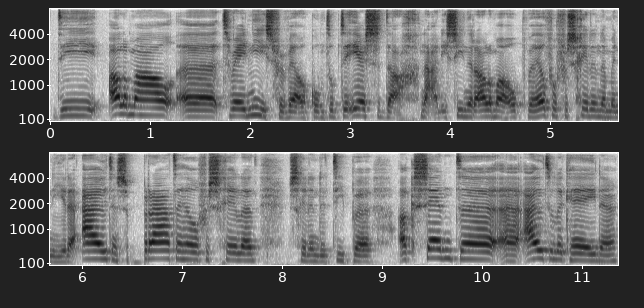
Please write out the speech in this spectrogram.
die allemaal uh, trainees verwelkomt op de eerste dag. Nou, die zien er allemaal op heel veel verschillende manieren uit en ze praten heel verschillend. Verschillende type accenten, uh, uiterlijkheden.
